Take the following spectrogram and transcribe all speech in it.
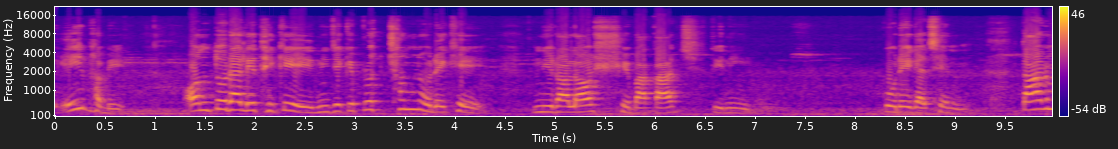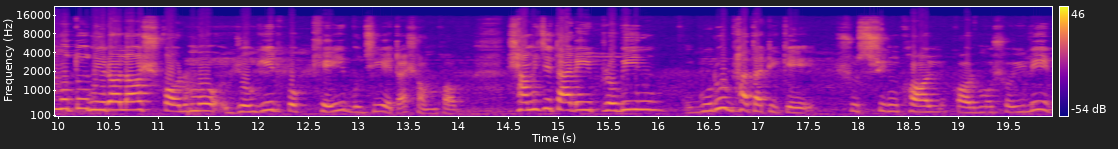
এইভাবে অন্তরালে থেকে নিজেকে প্রচ্ছন্ন রেখে নিরলস সেবা কাজ তিনি করে গেছেন। তার মতো নিরলস কর্ম যোগীর পক্ষেই বুঝি এটা সম্ভব। স্বামীজি তার এই প্রবীণ গুরু ভ্রাতাটিকে সুশৃঙ্খল কর্মশৈলীর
